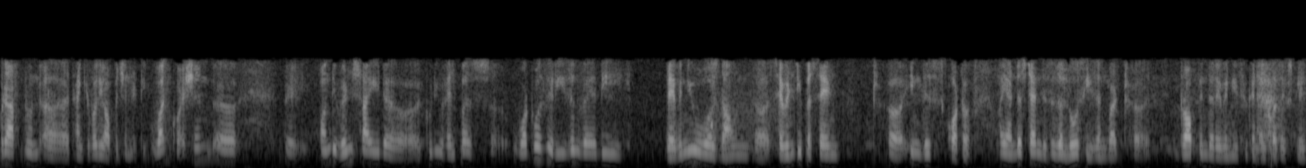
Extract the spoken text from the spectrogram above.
good afternoon. Uh, thank you for the opportunity. One question. Uh, on the wind side, uh, could you help us? Uh, what was the reason where the revenue was down 70% uh, in this quarter? I understand this is a low season, but uh, drop in the revenue, if you can help us explain.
